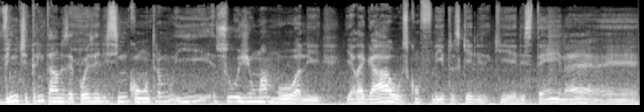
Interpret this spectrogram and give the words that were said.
20, 30 anos depois eles se encontram e surge um amor ali. E é legal os conflitos que, ele, que eles têm, né? É,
